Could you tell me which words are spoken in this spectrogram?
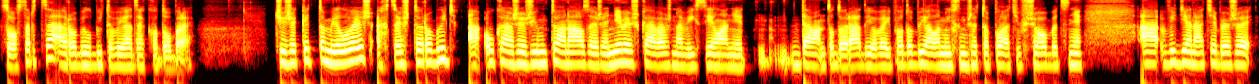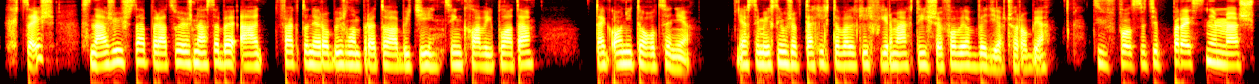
zo srdca a robil by to viac ako dobre. Čiže keď to miluješ a chceš to robiť a ukážeš im to a naozaj, že nemeškávaš na vysielanie, dávam to do rádiovej podoby, ale myslím, že to platí všeobecne a vidia na tebe, že chceš, snažíš sa, pracuješ na sebe a fakt to nerobíš len preto, aby ti cinkla výplata, tak oni to ocenia. Ja si myslím, že v takýchto veľkých firmách tí šéfovia vedia, čo robia. Ty v podstate presne máš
